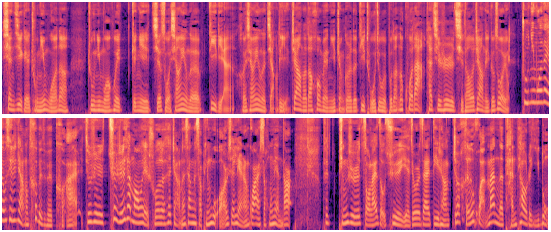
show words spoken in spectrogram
献祭给祝尼魔呢。祝尼摩会给你解锁相应的地点和相应的奖励，这样呢，到后面你整个的地图就会不断的扩大。它其实是起到了这样的一个作用。祝尼魔在游戏里长得特别特别可爱，就是确实像猫猫也说的，它长得像个小苹果，而且脸上挂着小红脸蛋儿。它平时走来走去，也就是在地上就很缓慢的弹跳着移动。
